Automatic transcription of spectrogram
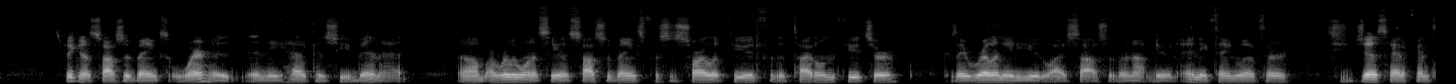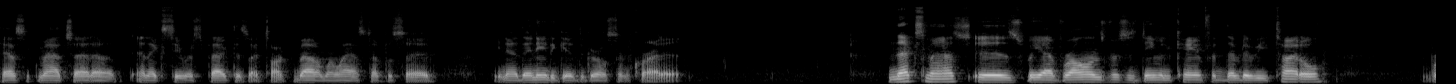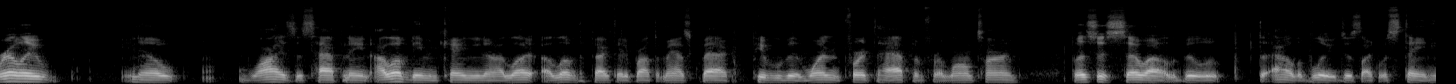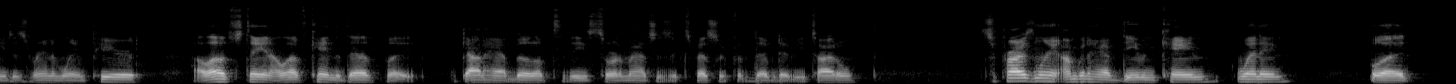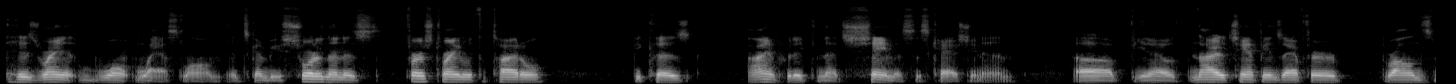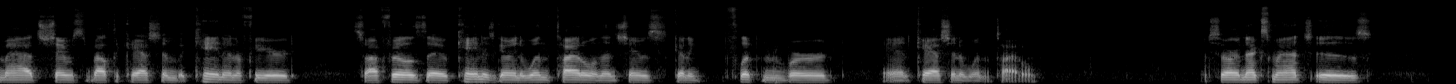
Speaking of Sasha Banks, where in the heck has she been at? Um, I really want to see a Sasha Banks versus Charlotte feud for the title in the future because they really need to utilize Sasha. They're not doing anything with her. She just had a fantastic match at uh, NXT Respect, as I talked about on my last episode. You know, they need to give the girl some credit. Next match is we have Rollins versus Demon Kane for the WWE title. Really, you know, why is this happening? I love Demon Kane. You know, I love I love the fact that he brought the mask back. People have been wanting for it to happen for a long time, but it's just so out of the blue. Out of the blue, just like with Sting, he just randomly appeared. I love Sting. I love Kane to death, but gotta have build up to these sort of matches, especially for the WWE title. Surprisingly, I'm gonna have Demon Kane winning, but his reign won't last long. It's gonna be shorter than his first reign with the title, because I am predicting that Sheamus is cashing in. Uh, you know, Night of Champions after Rollins' match, Sheamus about to cash in, but Kane interfered. So I feel as though Kane is going to win the title, and then Sheamus is going to flip him the bird and cash in and win the title. So our next match is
